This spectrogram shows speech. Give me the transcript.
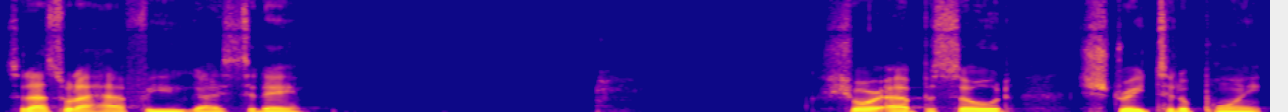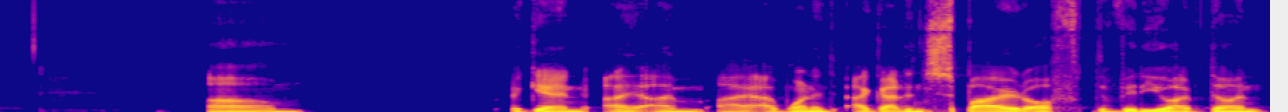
So that's what I have for you guys today. Short episode, straight to the point. Um, again, I, I'm I, I wanted I got inspired off the video I've done,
